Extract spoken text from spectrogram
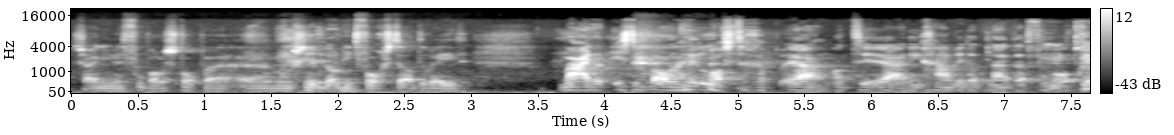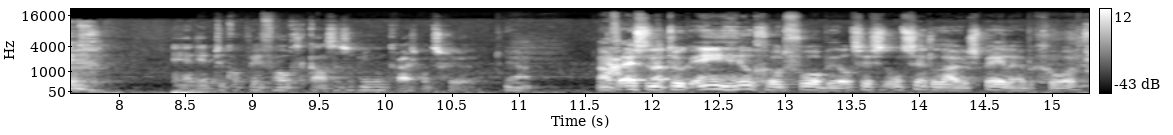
zou je niet met voetballen stoppen? maar misschien heb ik ook niet voorgesteld, dat weet ik. Maar dat is natuurlijk wel een hele lastige. Ja, want ja, die gaan weer dat, naar dat voetbal terug. En ja, die hebben natuurlijk ook weer verhoogde kans ze opnieuw een kruisband scheuren. Ja. Nou, voor Esther natuurlijk één heel groot voorbeeld. Ze is een ontzettend luie speler, heb ik gehoord.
